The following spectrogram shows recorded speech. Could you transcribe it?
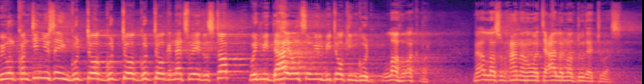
We will continue saying good talk, good talk, good talk, and that's where it will stop. When we die, also we'll be talking good. Allahu Akbar. May Allah subhanahu wa ta'ala not do that to us.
